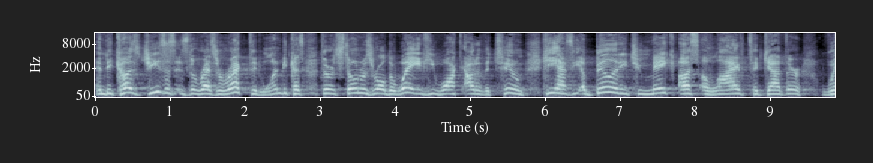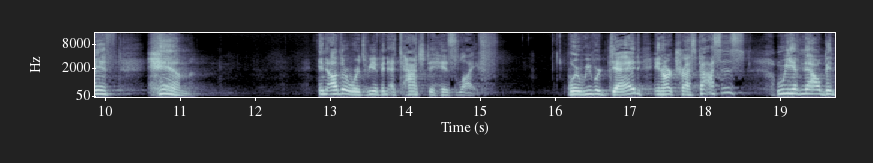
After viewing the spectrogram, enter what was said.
And because Jesus is the resurrected one, because the stone was rolled away and he walked out of the tomb, he has the ability to make us alive together with him. In other words, we have been attached to his life. Where we were dead in our trespasses, we have now been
